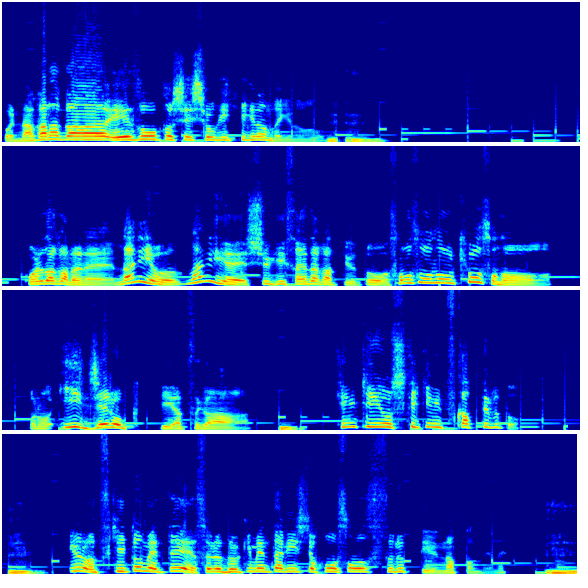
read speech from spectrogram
これなかなか映像として衝撃的なんだけど、うん。これだからね、何を、何で襲撃されたかっていうと、そもそも教祖の、このイ・ジェロクっていうやつがうん、献金を私的に使ってるとうん。いうのを突き止めて、それをドキュメンタリーにして放送するっていうになったんだよね。うん。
